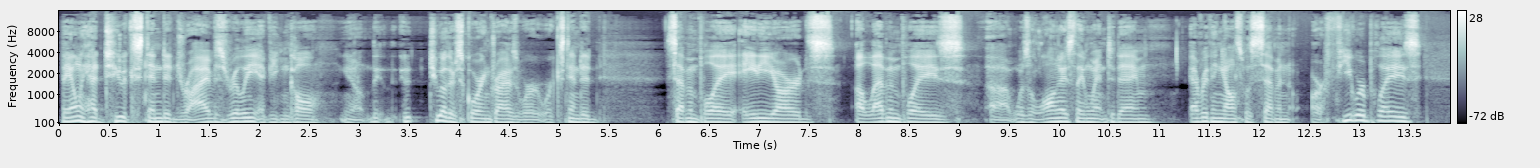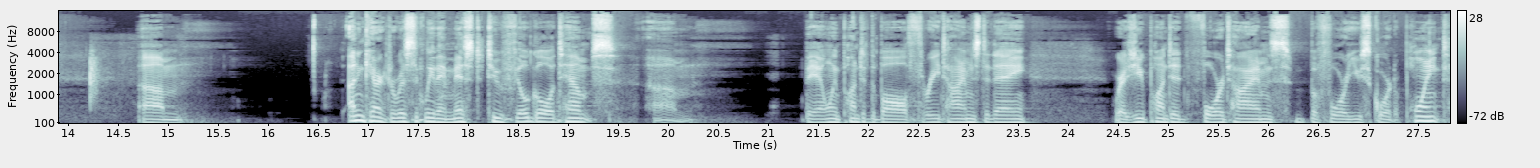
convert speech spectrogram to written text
they only had two extended drives, really, if you can call, you know, the, two other scoring drives were, were extended seven play, 80 yards, 11 plays uh, was the longest they went today. Everything else was seven or fewer plays. Um, uncharacteristically, they missed two field goal attempts. Um, they only punted the ball three times today whereas you punted four times before you scored a point.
